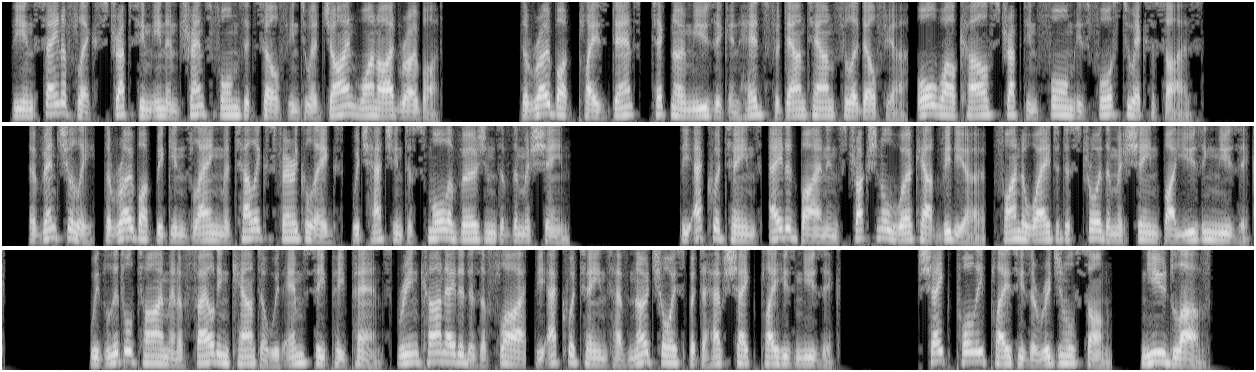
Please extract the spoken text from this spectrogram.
The Insanoflex straps him in and transforms itself into a giant one-eyed robot. The robot plays dance, techno music and heads for downtown Philadelphia, all while Carl strapped in form is forced to exercise. Eventually, the robot begins laying metallic spherical eggs, which hatch into smaller versions of the machine. The Aqua Teens, aided by an instructional workout video, find a way to destroy the machine by using music. With little time and a failed encounter with MC Pee Pants reincarnated as a fly, the Aqua Teens have no choice but to have Shake play his music. Shake poorly plays his original song, Nude Love,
